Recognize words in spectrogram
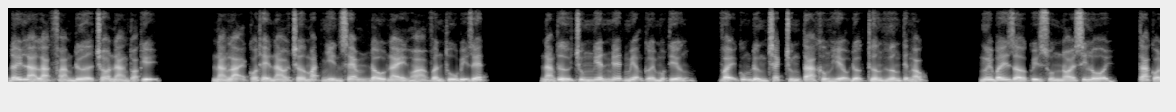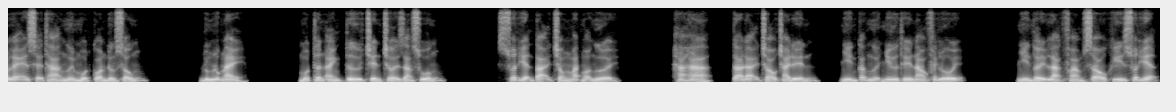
Đây là lạc phàm đưa cho nàng tọa kỵ. Nàng lại có thể nào trơ mắt nhìn xem đầu này hỏa vân thú bị giết? Nam tử trung niên nết miệng cười một tiếng, vậy cũng đừng trách chúng ta không hiểu được thương hương tiếc ngọc. Ngươi bây giờ quỳ xuống nói xin lỗi, ta có lẽ sẽ thả ngươi một con đường sống. Đúng lúc này, một thân ảnh từ trên trời giáng xuống xuất hiện tại trong mắt mọi người. Ha ha ta đại cháu trai đến nhìn các ngươi như thế nào phép lối. Nhìn thấy lạc phàm sau khi xuất hiện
